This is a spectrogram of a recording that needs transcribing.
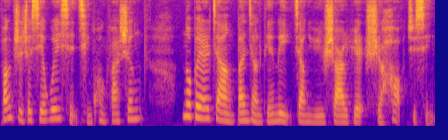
防止这些危险情况发生。诺贝尔奖颁奖典礼将于十二月十号举行。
